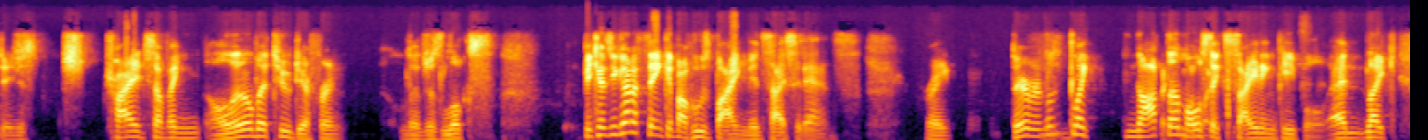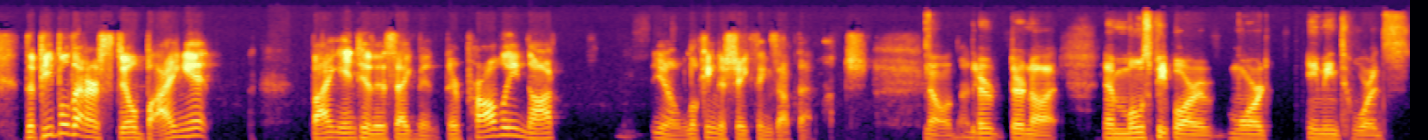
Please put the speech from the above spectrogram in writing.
they just tried something a little bit too different that just looks because you got to think about who's buying mid-size sedans right they're Mhm. like not Like the most exciting people and like the people that are still buying it buying into this segment they're probably not you know looking to shake things up that much No, they're they're not. And most people are more aiming towards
